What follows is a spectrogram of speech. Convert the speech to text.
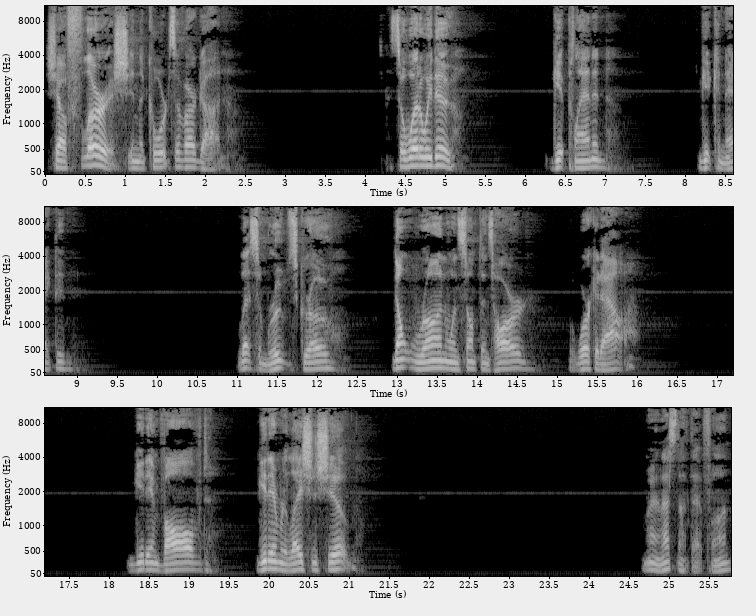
shall flourish in the courts of our God. So, what do we do? Get planted, get connected, let some roots grow. Don't run when something's hard, but work it out. Get involved, get in relationship. Man, that's not that fun.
